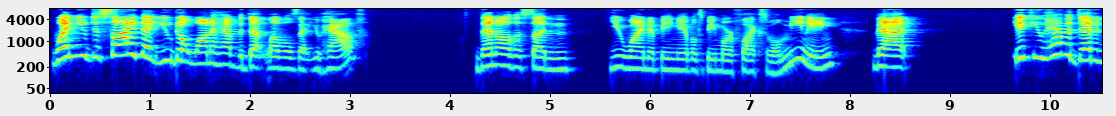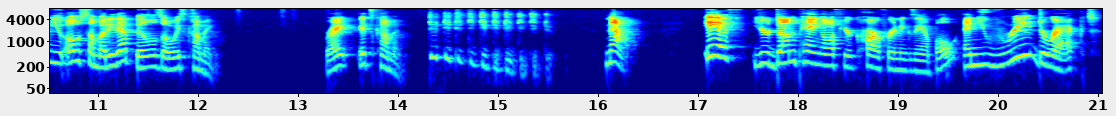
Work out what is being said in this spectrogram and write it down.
when you decide that you don't want to have the debt levels that you have, then all of a sudden you wind up being able to be more flexible, meaning that if you have a debt and you owe somebody, that bill is always coming, right? It's coming. Now, if you're done paying off your car, for an example, and you redirect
